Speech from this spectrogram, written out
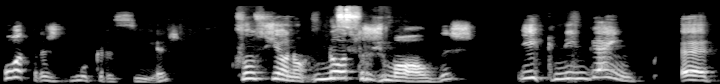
outras democracias que funcionam noutros moldes e que ninguém uh,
